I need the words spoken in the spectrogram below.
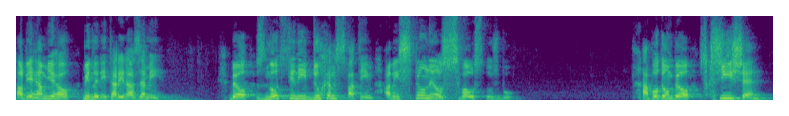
A během jeho bydlení tady na zemi byl zmocněný duchem svatým, aby splnil svou službu. A potom byl skříšen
